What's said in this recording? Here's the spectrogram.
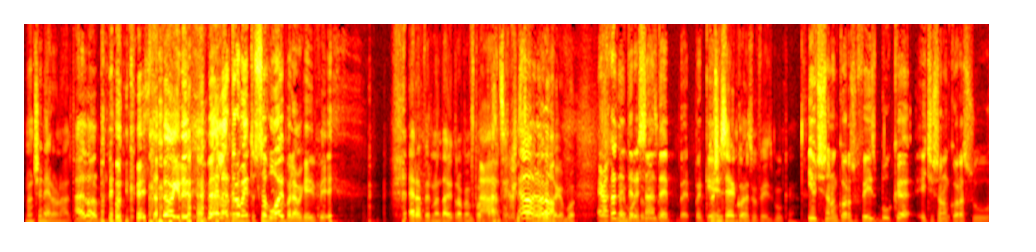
non ce n'era un'altra allora parliamo di questo. No, L'altro argomento, se vuoi, parliamo anche di Facebook. Era per non dare troppa importanza Ah, a ok. questo No, no, no. che è una cosa È interessante perché Tu ci sei ancora su Facebook? io ci sono ancora su Facebook e ci sono ancora su,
